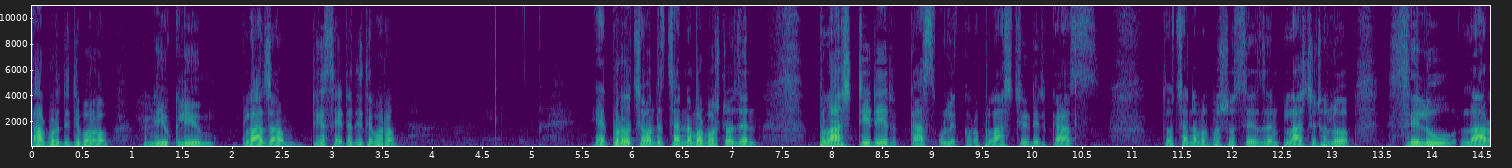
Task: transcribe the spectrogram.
তারপর দিতে পারো নিউক্লিয়াম প্লাজম, ঠিক আছে? এটা দিতে পারো। এরপর হচ্ছে আমাদের চার নম্বর প্রশ্ন যে প্লাস্টিডের কাজ উল্লেখ করো। প্লাস্টিডের কাজ তো চার নম্বর প্রশ্ন হচ্ছে যে প্লাস্টিড হলো সেলুলার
